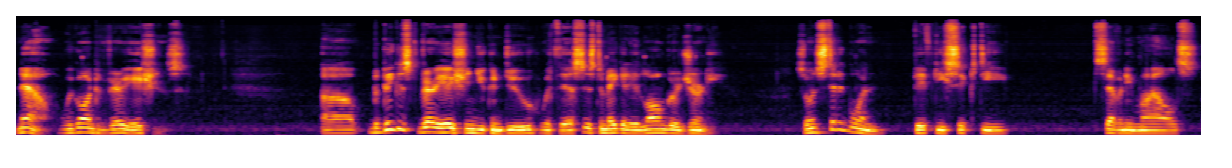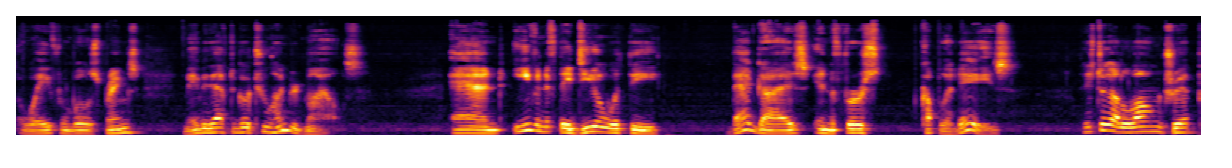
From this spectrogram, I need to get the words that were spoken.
Now, we go on to variations. Uh, the biggest variation you can do with this is to make it a longer journey. So instead of going 50, 60, 70 miles away from Willow Springs, maybe they have to go 200 miles. And even if they deal with the bad guys in the first couple of days, they still got a long trip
